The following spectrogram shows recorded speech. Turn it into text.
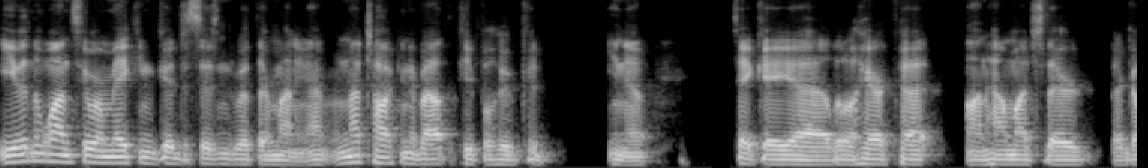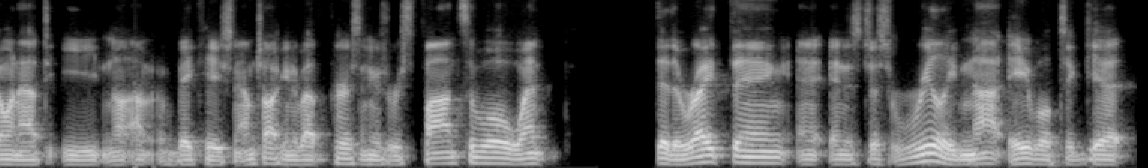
even the ones who are making good decisions with their money. I'm, I'm not talking about the people who could, you know, take a, uh, little haircut on how much they're they're going out to eat and on vacation. I'm talking about the person who's responsible, went did the right thing, and, and is just really not able to get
